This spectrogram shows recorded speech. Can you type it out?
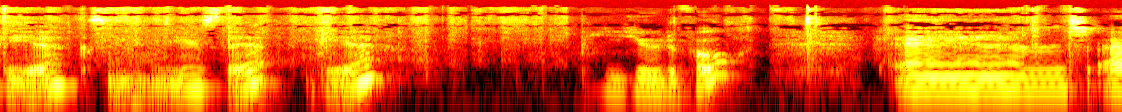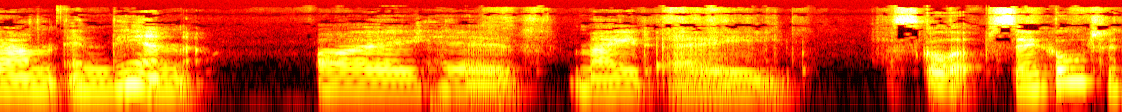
there because I'm going to use that there. Beautiful. And, um, and then I have made a scalloped circle to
